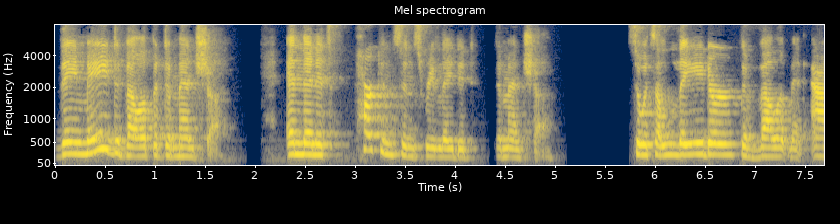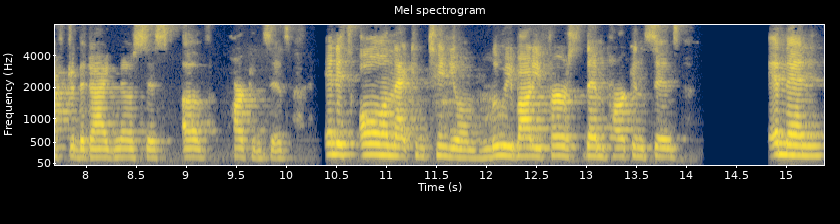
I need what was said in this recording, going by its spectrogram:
they may develop a dementia. And then it's Parkinson's related dementia. So it's a later development after the diagnosis of Parkinson's. And it's all on that continuum Lewy body first, then Parkinson's. And then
